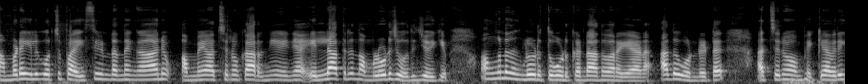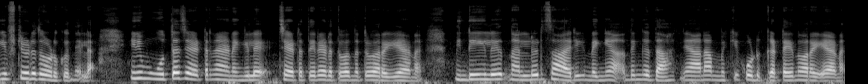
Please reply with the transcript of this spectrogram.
നമ്മുടെ കയ്യിൽ കുറച്ച് പൈസ ഉണ്ടെന്നെങ്ങാനും അമ്മയോ അച്ഛനോ ഒക്കെ അറിഞ്ഞു കഴിഞ്ഞാൽ എല്ലാത്തിനും നമ്മളോട് ചോദ്യം ചോദിക്കും അങ്ങനെ നിങ്ങൾ എടുത്ത് കൊടുക്കണ്ട എന്ന് പറയുകയാണ്. അതുകൊണ്ടിട്ട് അച്ഛനും അമ്മയ്ക്കും അവർ ഗിഫ്റ്റ് എടുത്ത് കൊടുക്കുന്നില്ല. ഇനി മൂത്ത ചേട്ടനാണെങ്കിൽ ചേട്ടത്തിന്റെ അടുത്ത് വന്നിട്ട് പറയുകയാണ് നിന്റെ കയ്യിൽ നല്ലൊരു സാരി ഉണ്ടെങ്കിൽ അതിങ്ങ് ഇതാ ഞാൻ അമ്മയ്ക്ക് കൊടുക്കട്ടെ എന്ന് പറയുകയാണ്.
